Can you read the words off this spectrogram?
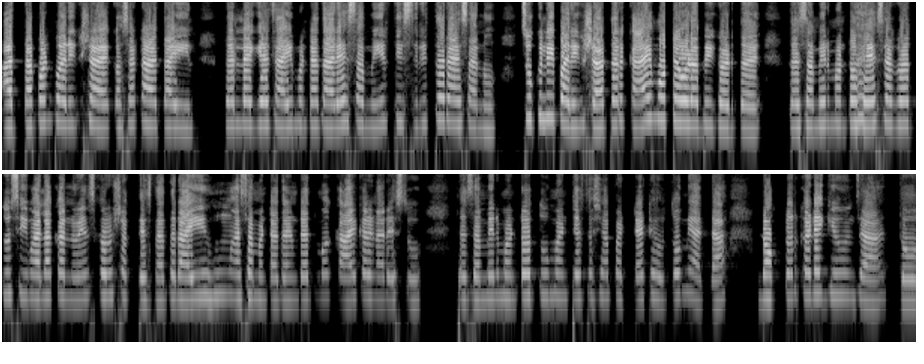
आता पण परीक्षा आहे कसं टाळता येईल? तर लगेच आई म्हणतात अरे समीर तिसरी तर आहे सानू. चुकली परीक्षा तर काय मोठं एवढं बिघडतंय? तर समीर म्हणतो हे सगळं तू सीमाला कन्व्हिन्स करू शकतेस ना तर आई हूं असं म्हणतात. आणि म्हणतात मग काय करणार आहेस तू? तर समीर म्हणतो तू म्हणतेस तशा पट्ट्या ठेवतो मी आता. डॉक्टरकडे घेऊन जा तो.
